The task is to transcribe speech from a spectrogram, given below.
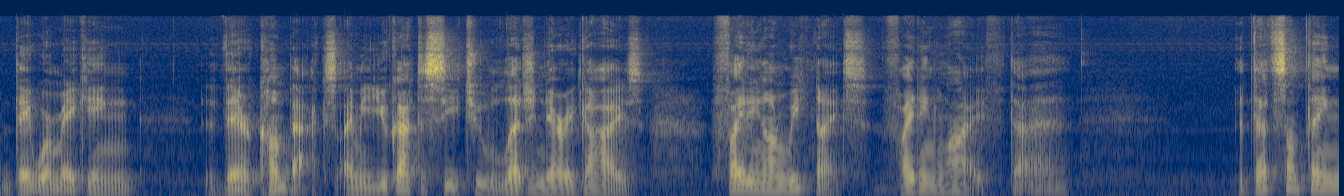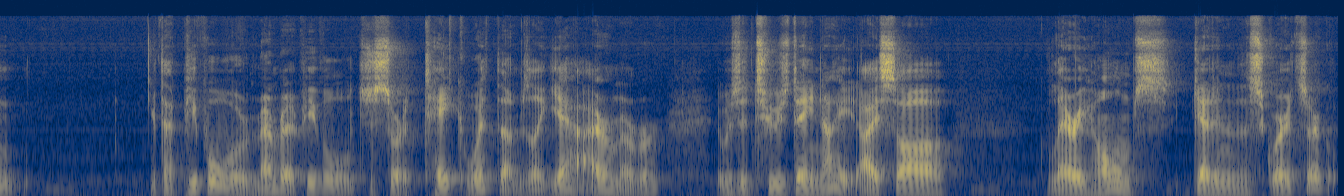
they were making their comebacks. I mean, you got to see two legendary guys fighting on weeknights, fighting live. That that's something that people will remember. People will just sort of take with them. It's like, yeah, I remember. It was a Tuesday night. I saw Larry Holmes get into the squared circle.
